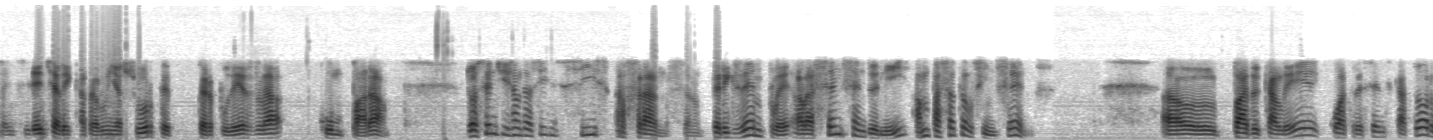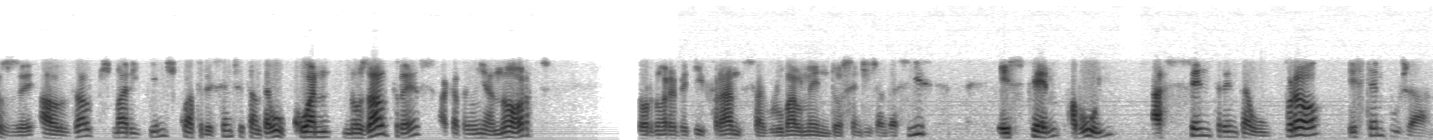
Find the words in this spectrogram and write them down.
la incidència de Catalunya Sur per, per poder-la comparar. 266 a França. Per exemple, a la Seine-Saint-Denis han passat els 500. Al Pas de Calais, 414. Als Alps Marítims, 471. Quan nosaltres, a Catalunya Nord, torno a repetir, França, globalment 266, estem avui a 131, però estem pujant.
